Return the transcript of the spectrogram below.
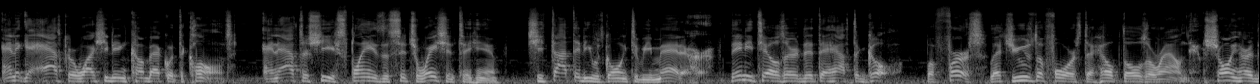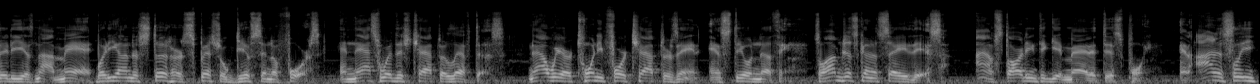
Anakin asks her why she didn't come back with the clones, and after she explains the situation to him, she thought that he was going to be mad at her. Then he tells her that they have to go. But first, let's use the Force to help those around them, showing her that he is not mad, but he understood her special gifts in the Force. And that's where this chapter left us. Now we are 24 chapters in and still nothing. So I'm just going to say this I am starting to get mad at this point. And honestly,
